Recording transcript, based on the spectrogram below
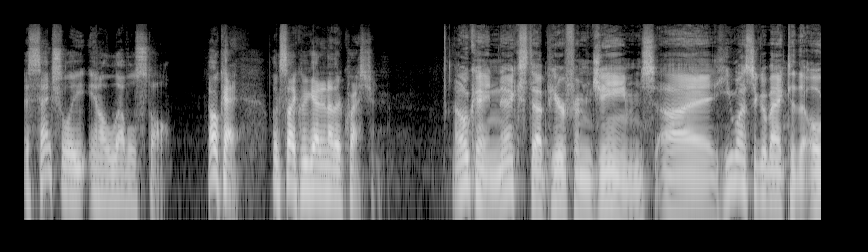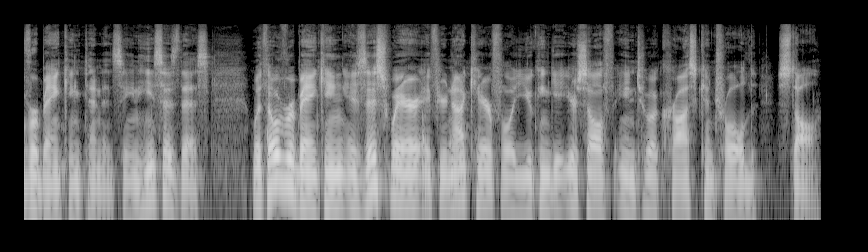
essentially in a level stall. Okay, looks like we got another question. Okay, next up here from James. Uh, he wants to go back to the overbanking tendency, and he says this With overbanking, is this where, if you're not careful, you can get yourself into a cross controlled stall?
